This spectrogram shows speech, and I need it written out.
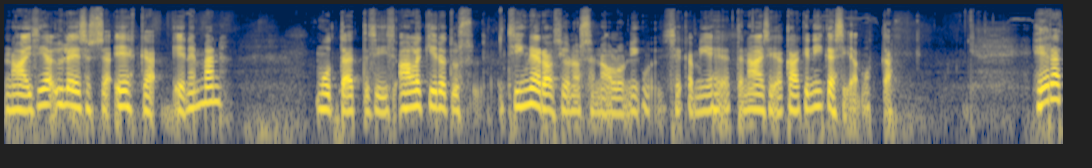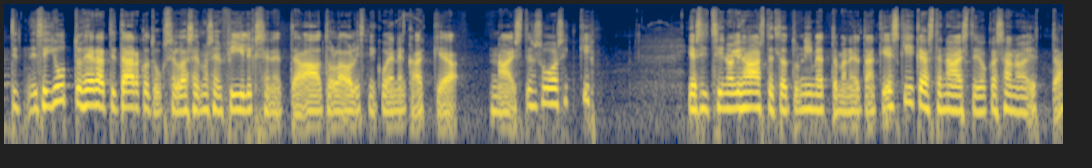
naisia yleisössä ehkä enemmän, mutta että siis allekirjoitus signeerausjonossa on ollut niin sekä miehiä että naisia ja kaiken ikäisiä, mutta herätti, se juttu herätti tarkoituksella semmoisen fiiliksen, että Aaltola olisi niin kuin ennen kaikkea naisten suosikki. Ja sitten siinä oli haastateltu nimettömänä jotain keski-ikäistä naista, joka sanoi, että,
